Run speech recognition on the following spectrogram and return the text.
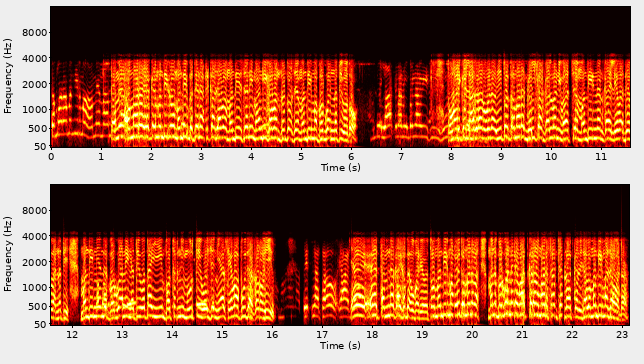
તમારા મંદિરમાં અમે તમે અમારા એક મંદિરમાં મંદિર બધાને અટકા જાવ મંદિર છે નહીં માંગી ખાવાનો ધંધો છે મંદિરમાં ભગવાન નથી હોતો. અમે લાકડાનું બનાવી છીએ તોય કઈ લાકડાનું બનાવ એ તો તમારે ગલકા ગાલવાની વાત છે મંદિરને કાંઈ લેવા દેવા નથી. મંદિરની અંદર ભગવાનની નથી હોતા ઈ પથ્થરની મૂર્તિ હોય છે ત્યાં સેવા પૂજા કરો ઈ. પેટના થાઓ એ એ તમને કાંઈ ખબર ઊભા રહ્યો તો મંદિરમાં હોય તો મને મને ભગવાન હારે વાત કરો મારે સાક્ષાત વાત કરવી ચાલો મંદિરમાં જાઓ અટાણ.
